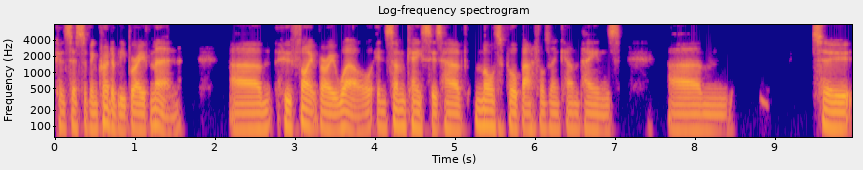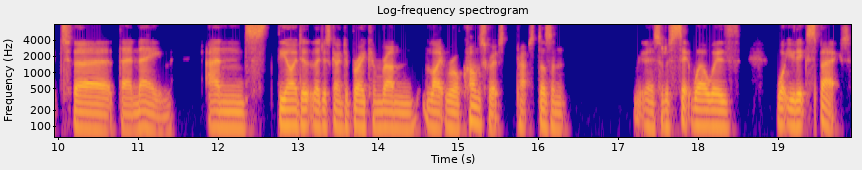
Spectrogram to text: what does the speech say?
consists of incredibly brave men um, who fight very well. In some cases, have multiple battles and campaigns um, to to their their name, and the idea that they're just going to break and run like raw conscripts perhaps doesn't you know sort of sit well with what you'd expect.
